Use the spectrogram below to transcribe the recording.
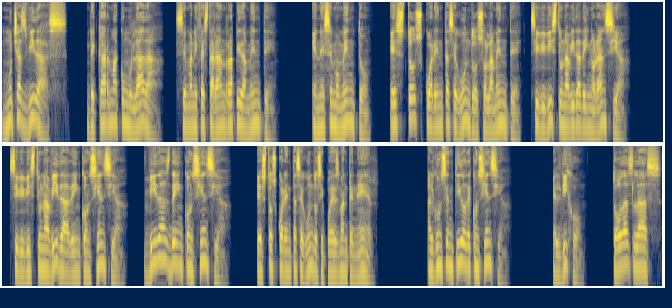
Muchas vidas de karma acumulada se manifestarán rápidamente. En ese momento, estos 40 segundos solamente, si viviste una vida de ignorancia, si viviste una vida de inconsciencia, vidas de inconsciencia, estos 40 segundos y puedes mantener algún sentido de conciencia. Él dijo, todas las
